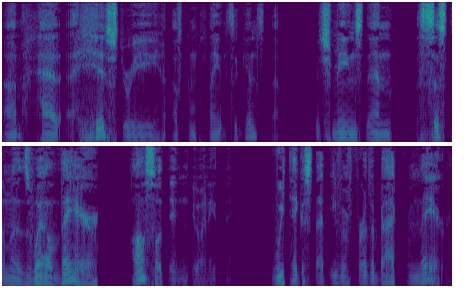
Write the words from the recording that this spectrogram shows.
um, had a history of complaints against them, which means then the system as well there also didn't do anything. We take a step even further back from there,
